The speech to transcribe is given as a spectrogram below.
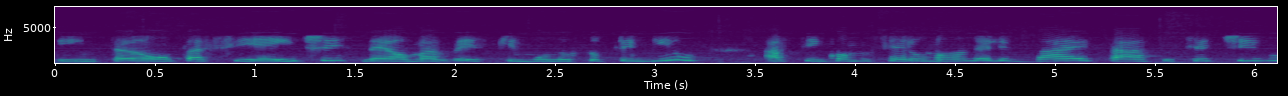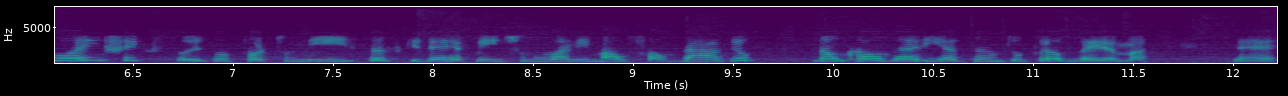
Então, o paciente, né, uma vez que imunossuprimiu, assim como o ser humano, ele vai estar suscetível a infecções oportunistas que, de repente, num animal saudável não causaria tanto problema, né?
